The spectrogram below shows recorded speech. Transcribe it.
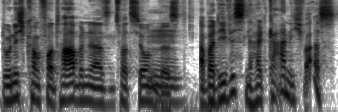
du nicht komfortabel in einer Situation bist. Aber die wissen halt gar nicht was.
